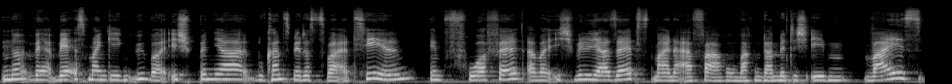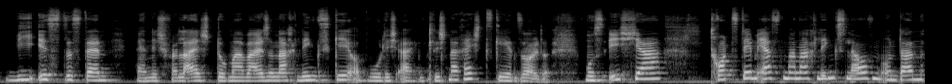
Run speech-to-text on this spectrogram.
ne, wer, wer ist mein Gegenüber? Ich bin ja, du kannst mir das zwar erzählen im Vorfeld, aber ich will ja selbst meine Erfahrung machen, damit ich eben weiß, wie ist es denn, wenn ich vielleicht dummerweise nach links gehe, obwohl ich eigentlich nach rechts gehen sollte. Muss ich ja trotzdem erstmal nach links laufen und dann,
